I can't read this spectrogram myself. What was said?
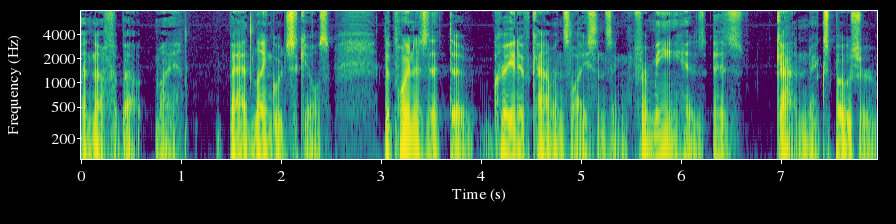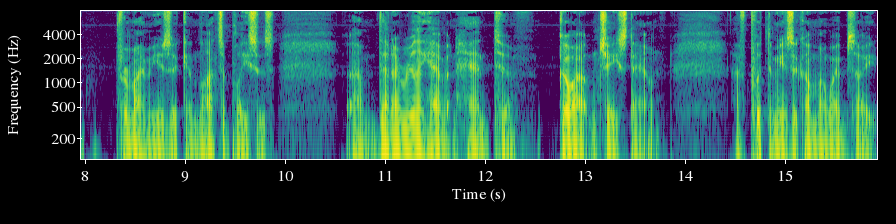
enough about my bad language skills. The point is that the Creative Commons licensing for me has has gotten exposure for my music in lots of places um, that I really haven't had to go out and chase down. I've put the music on my website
